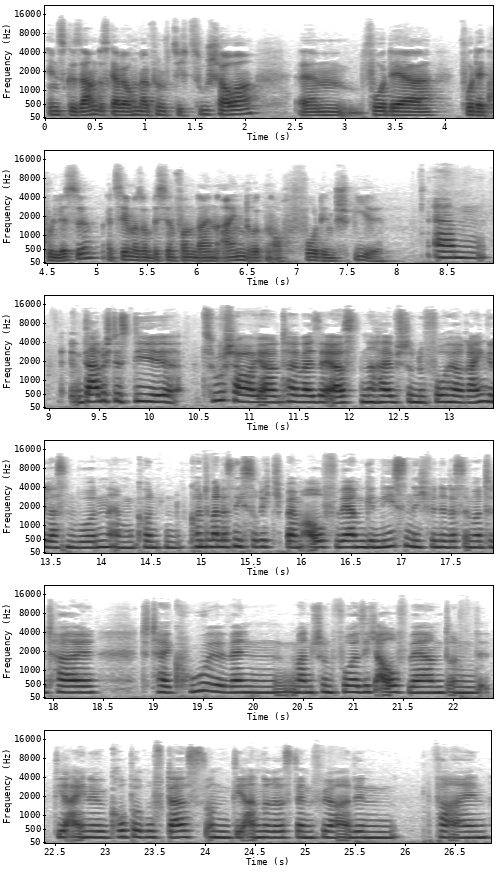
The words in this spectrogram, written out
insgesamt? Es gab ja 150 Zuschauer ähm, vor, der, vor der Kulisse. Erzähl mal so ein bisschen von deinen Eindrücken auch vor dem Spiel. Ähm, dadurch, dass die Zuschauer ja teilweise erst eine halbe Stunde vorher reingelassen wurden, ähm, konnten, konnte man das nicht so richtig beim Aufwärmen genießen. Ich finde das immer total, total cool, wenn man schon vorher sich aufwärmt und die eine Gruppe ruft das und die andere ist dann für den Verein.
